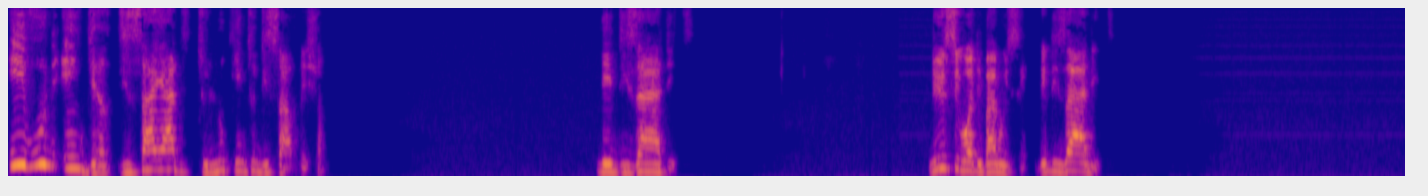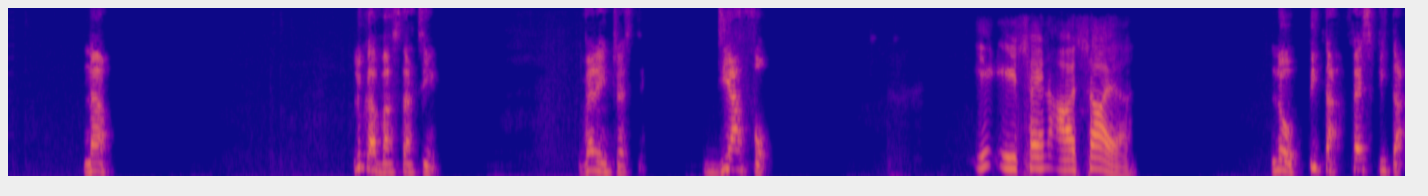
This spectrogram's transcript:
Even angels desired to look into this salvation. They desired it. Do you see what the Bible is saying? They desired it. Now, look at verse 13. Very interesting. Therefore, You, you saying Isaiah, no, Peter, first Peter,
